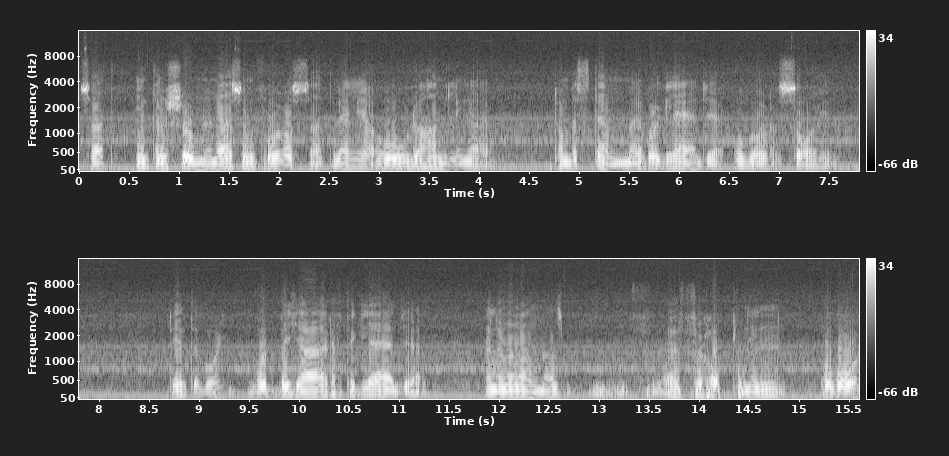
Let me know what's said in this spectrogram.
Så att intentionerna som får oss att välja ord och handlingar de bestämmer vår glädje och vår sorg. Det är inte vår, vårt begär efter glädje eller någon annans förhoppning på vår,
